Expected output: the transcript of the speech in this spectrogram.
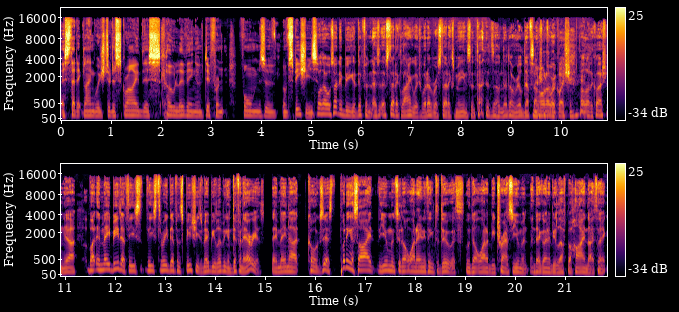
aesthetic language to describe this co living of different forms of, of species? Well, there will certainly be a different aesthetic language, whatever aesthetics means. There's no, no real definition. It's a whole other question. A whole other question, yeah. But it may be that these, these three different species may be living in different areas. They may not coexist. Putting aside the humans who don't want anything to do with, who don't want to be transhuman, and they're going to be left behind I think.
